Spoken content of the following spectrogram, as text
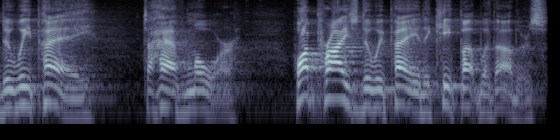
do we pay to have more? What price do we pay to keep up with others?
